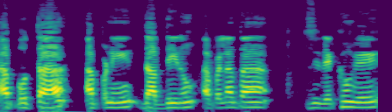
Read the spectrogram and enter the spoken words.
ਆ ਪੋਤਾ ਆਪਣੀ ਦਾਦੀ ਨੂੰ ਆ ਪਹਿਲਾਂ ਤਾਂ ਤੁਸੀਂ ਦੇਖੋਗੇ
